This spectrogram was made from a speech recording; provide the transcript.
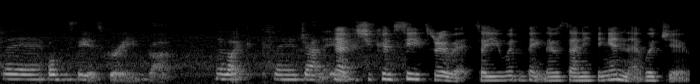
clear, obviously it's green, but they're like clear jelly. Yeah, because you can see through it, so you wouldn't think there was anything in there, would you?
